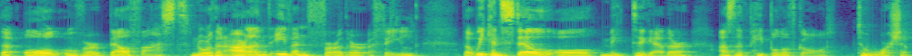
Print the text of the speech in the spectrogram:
that all over Belfast, Northern Ireland, even further afield, that we can still all meet together as the people of God to worship.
